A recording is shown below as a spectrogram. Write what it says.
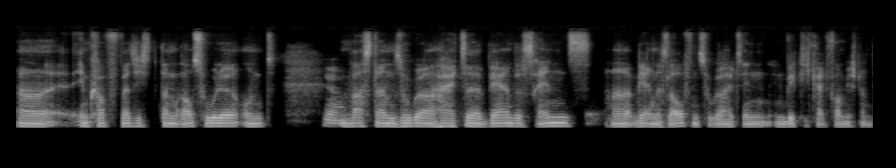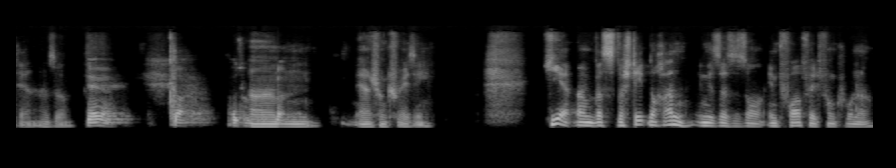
äh, im Kopf, was ich dann raushole und ja. was dann sogar halt äh, während des Rennens, äh, während des Laufens sogar halt in, in Wirklichkeit vor mir stand, ja. Also ja, ja. klar. Also, ähm, klar. Ja, schon crazy. Hier, ähm, was, was steht noch an in dieser Saison im Vorfeld von Kona?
